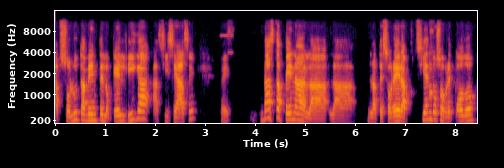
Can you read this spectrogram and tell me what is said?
absolutamente lo que él diga, así se hace. Eh, da hasta pena la, la, tesorera, siendo sobre todo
